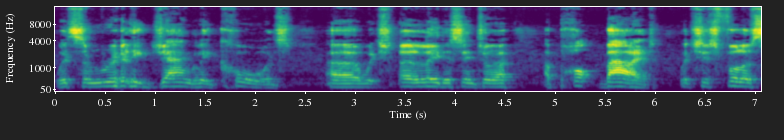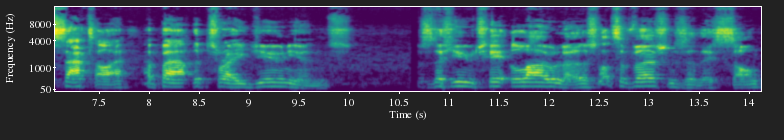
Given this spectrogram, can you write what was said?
with some really jangly chords, uh, which uh, lead us into a, a pop ballad which is full of satire about the trade unions. The huge hit Lola. There's lots of versions of this song,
